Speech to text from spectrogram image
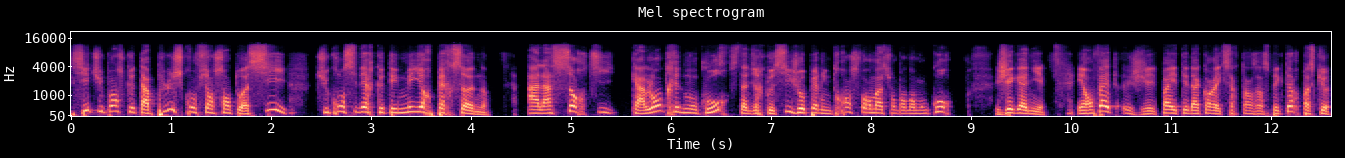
si tu penses que tu as plus confiance en toi, si tu considères que tu es une meilleure personne à la sortie qu'à l'entrée de mon cours, c'est-à-dire que si j'opère une transformation pendant mon cours, j'ai gagné. Et en fait, je n'ai pas été d'accord avec certains inspecteurs parce que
